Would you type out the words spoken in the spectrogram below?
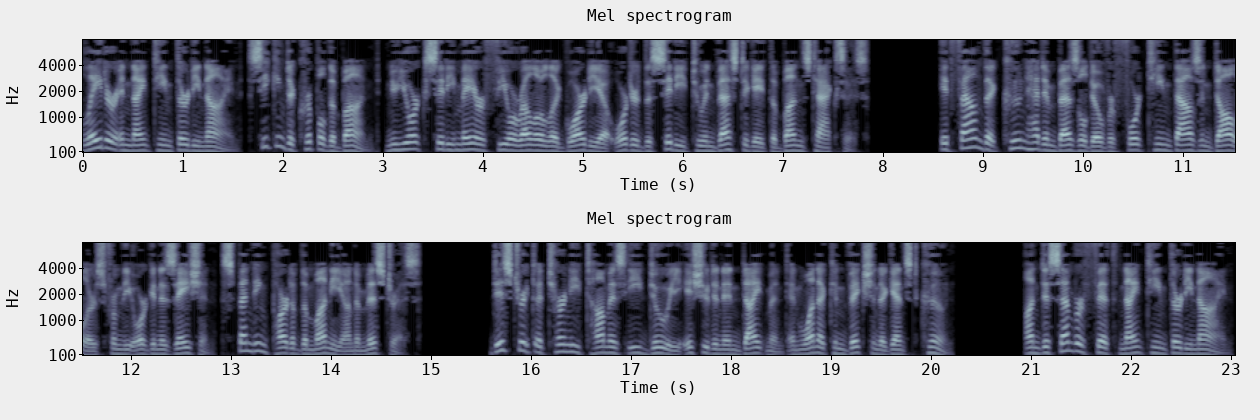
Later in 1939, seeking to cripple the Bund, New York City Mayor Fiorello LaGuardia ordered the city to investigate the Bund's taxes. It found that Kuhn had embezzled over $14,000 from the organization, spending part of the money on a mistress. District Attorney Thomas E. Dewey issued an indictment and won a conviction against Kuhn. On December 5, 1939,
